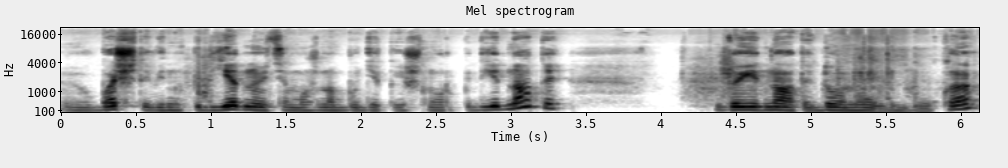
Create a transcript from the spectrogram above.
Бачите, він під'єднується, можна будь-який шнур під'єднати, доєднати до ноутбука.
